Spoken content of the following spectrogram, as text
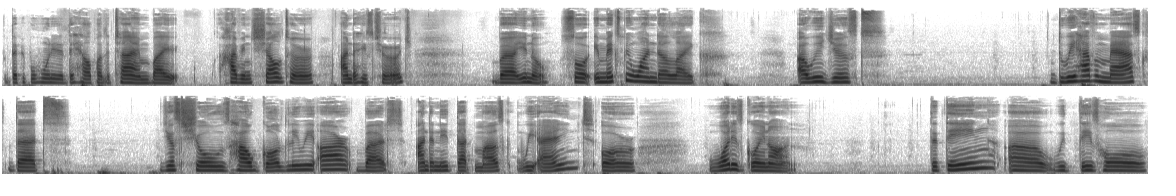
the people who needed the help at the time by having shelter under his church. But, you know, so it makes me wonder like, are we just. Do we have a mask that just shows how godly we are, but underneath that mask we ain't? Or what is going on? the thing uh, with this whole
